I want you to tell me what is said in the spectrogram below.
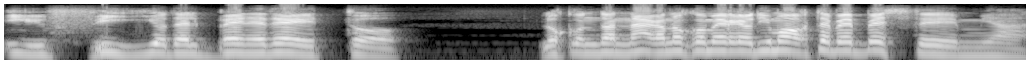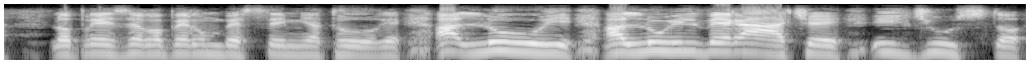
il figlio del benedetto. Lo condannarono come reo di morte per bestemmia, lo presero per un bestemmiatore. A lui, a lui il verace, il giusto,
